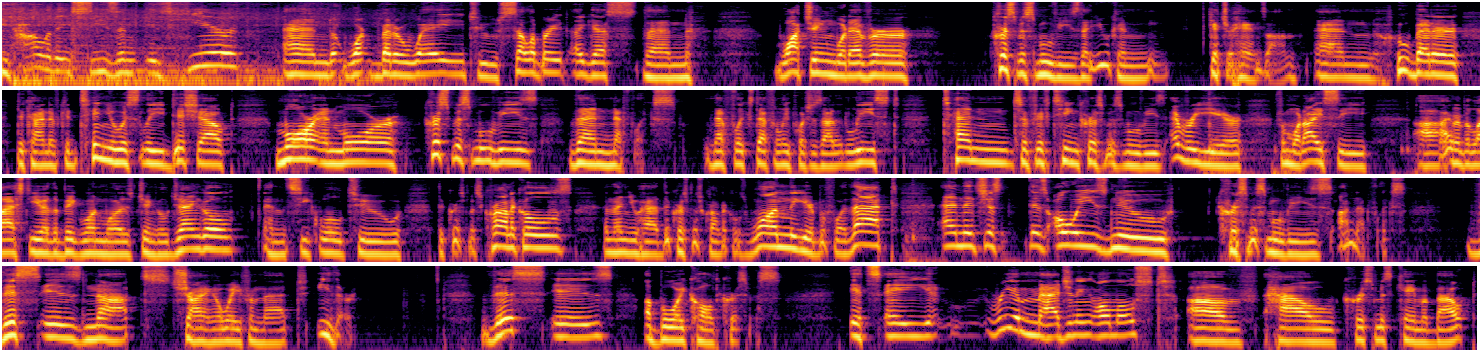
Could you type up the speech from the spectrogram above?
the holiday season is here, and what better way to celebrate, I guess, than watching whatever Christmas movies that you can get your hands on. And who better to kind of continuously dish out more and more Christmas movies than Netflix? Netflix definitely pushes out at least 10 to 15 Christmas movies every year, from what I see. Uh, I remember last year the big one was Jingle Jangle and the sequel to The Christmas Chronicles. And then you had The Christmas Chronicles 1 the year before that. And it's just, there's always new Christmas movies on Netflix. This is not shying away from that either. This is A Boy Called Christmas. It's a reimagining almost of how Christmas came about.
